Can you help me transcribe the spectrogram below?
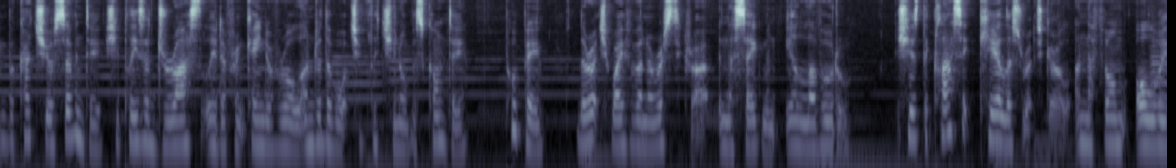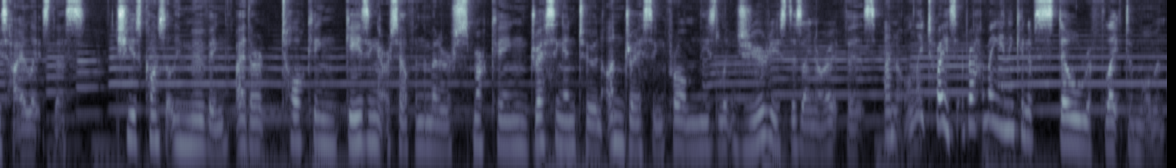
In Boccaccio 70, she plays a drastically different kind of role under the watch of Luchino Visconti. Pupe, the rich wife of an aristocrat in the segment Il Lavoro. She is the classic careless rich girl, and the film always highlights this. She is constantly moving, either talking, gazing at herself in the mirror, smirking, dressing into and undressing from these luxurious designer outfits, and only twice ever having any kind of still reflective moment,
